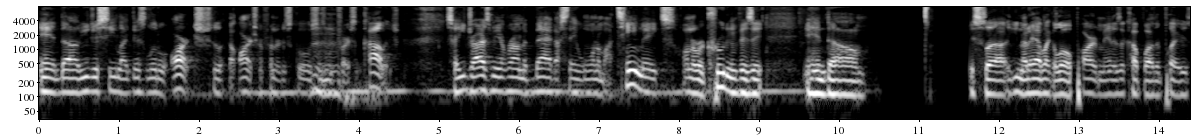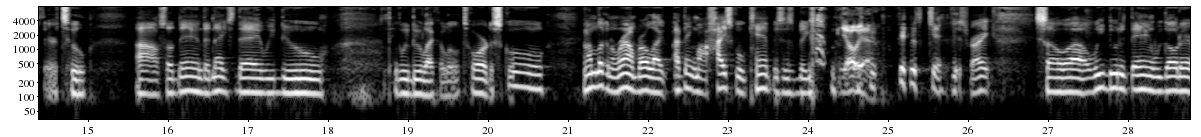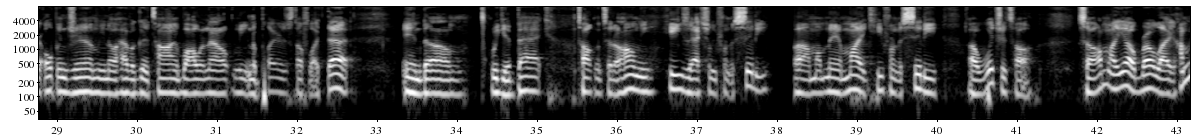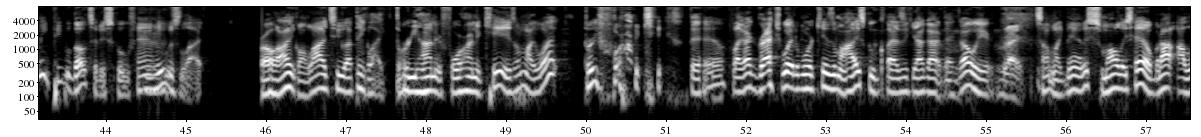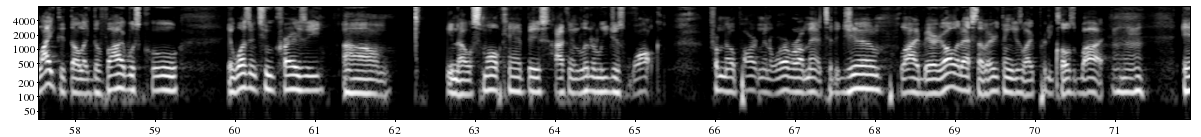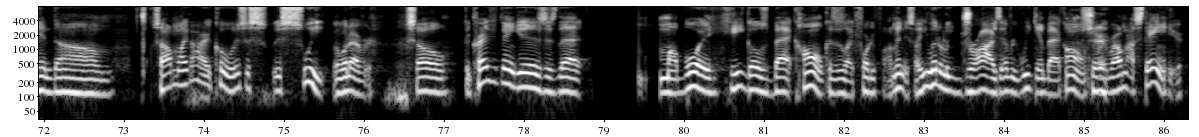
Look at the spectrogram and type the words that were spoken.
and uh, you just see like this little arch, like an arch in front of the school. This is in College. So he drives me around the back. I stay with one of my teammates on a recruiting visit, and um, it's uh, you know they have like a little apartment. There's a couple other players there too. Um, so then the next day we do, I think we do like a little tour of the school, and I'm looking around, bro. Like I think my high school campus is bigger oh yeah, this campus, right? So uh, we do the thing. We go there, open gym, you know, have a good time, balling out, meeting the players and stuff like that. And um, we get back talking to the homie. He's actually from the city. Uh, my man Mike, he from the city, uh, Wichita. So I'm like, yo, bro, like, how many people go to this school, fam? He was like, bro, I ain't gonna lie to you. I think like 300, 400 kids. I'm like, what? Three, four kids? The hell? Like, I graduated more kids in my high school class if y'all got that go here. right. So I'm like, damn, this small as hell. But I, I liked it though. Like the vibe was cool. It wasn't too crazy. Um, you know, small campus. I can literally just walk from the apartment or wherever I'm at to the gym, library, all of that stuff. Everything is like pretty close by. And um, so I'm like, all right, cool. This is this is sweet or whatever. So the crazy thing is, is that my boy he goes back home because it's like 45 minutes so he literally drives every weekend back home Sure. So, like, bro i'm not staying here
